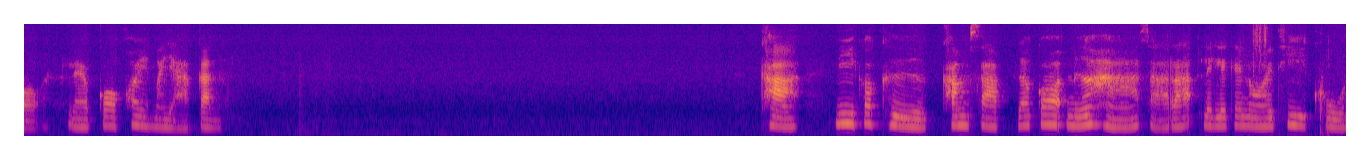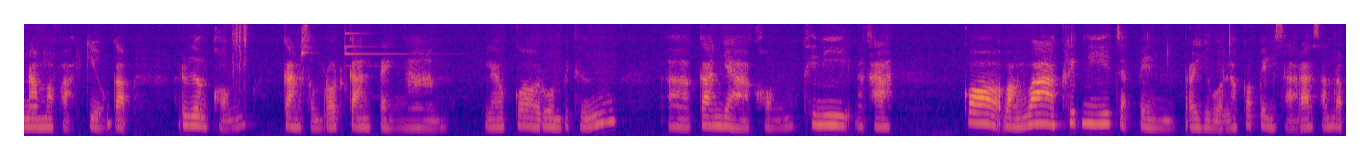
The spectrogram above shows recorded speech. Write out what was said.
ก่อนแล้วก็ค่อยมาหย่ากัน ค่ะ นี่ก็คือคำศัพท์แล้วก็เนื้อหาสาระเล็กๆน้อยๆที่ครูนำมาฝากเกี่ยวกับเรื่องของการสมรสการแต่งงาน แล้วก็รวมไปถึงการหย่าของที่นี่นะคะ ก็หวังว่าคลิปนี้จะเป็นประโยชน์ แล้วก็เป็นสาระสำหรับ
